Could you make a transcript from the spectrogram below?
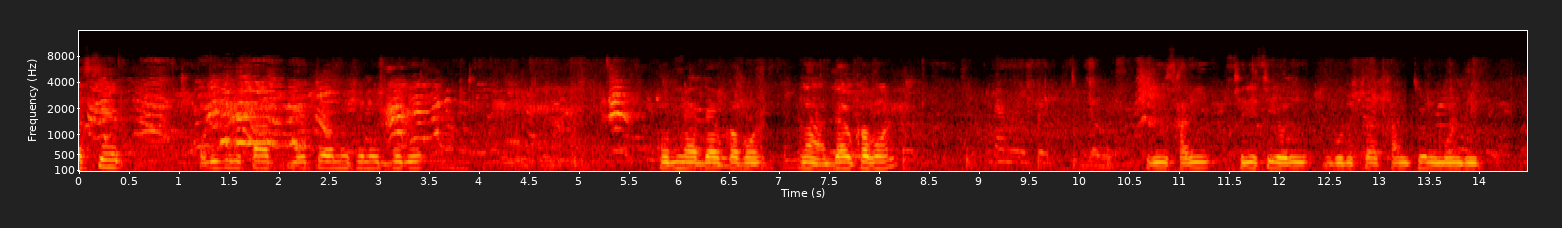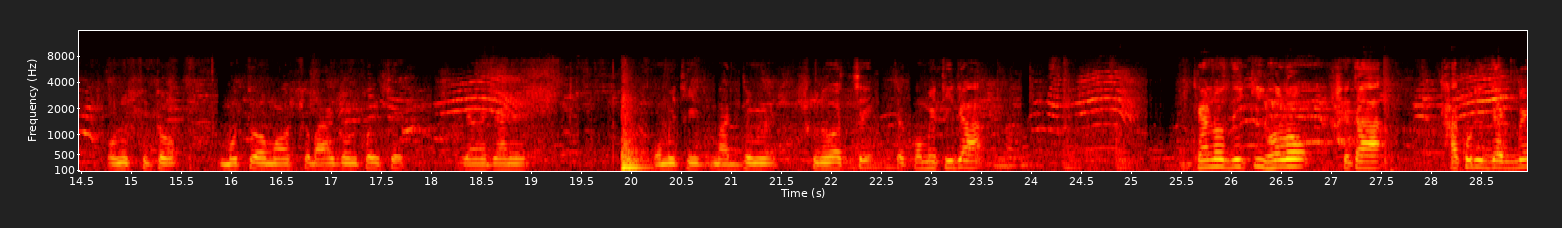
আজকে হরিপুর সাত মোর্চা মিশন উদ্যোগে কুমনা দেওকবন না দেওকবন শ্রী সারি, শ্রী শ্রী হরি গুরুসার শান্তিহরি মন্দির অনুষ্ঠিত মতুয়া মহোৎসব আয়োজন করেছে। যারা জানে কমিটির মাধ্যমে শুরু হচ্ছে। তো কমিটিরা কেন যে কী হলো সেটা ঠাকুরই দেখবে।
